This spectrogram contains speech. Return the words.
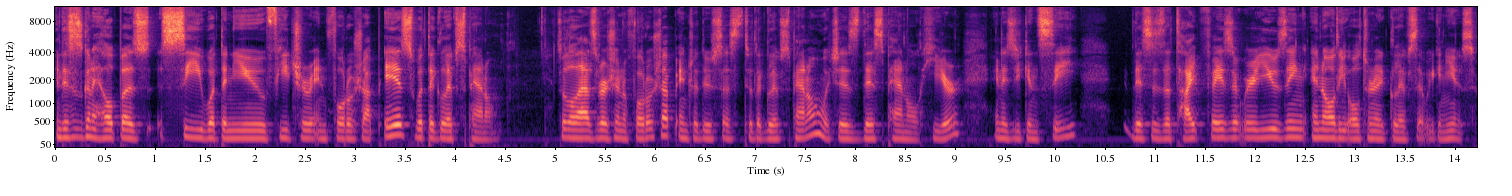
And this is going to help us see what the new feature in Photoshop is with the glyphs panel. So the last version of Photoshop introduced us to the glyphs panel, which is this panel here. And as you can see, this is the typeface that we're using and all the alternate glyphs that we can use.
